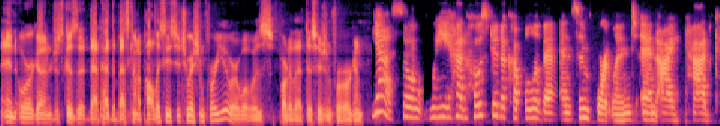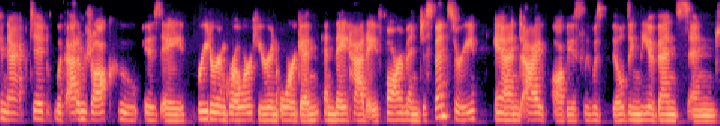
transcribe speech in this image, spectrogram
and Oregon, just because that, had the best kind of policy situation for you, or what was part of that decision for Oregon? Yeah, so we had hosted a couple events in Portland, and I had connected with Adam Jacques, who is a breeder and grower here in Oregon, and they had a farm and dispensary. And I obviously was building the events, and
